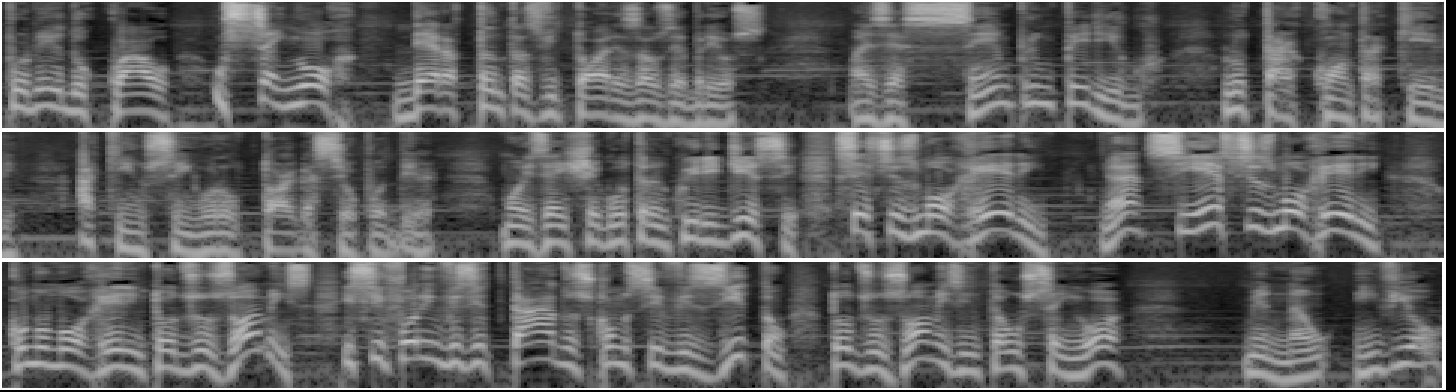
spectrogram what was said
por meio do qual o Senhor dera tantas vitórias aos hebreus. Mas é sempre um perigo lutar contra aquele a quem o Senhor outorga seu poder. Moisés chegou tranquilo e disse: Se esses morrerem, né? Se esses morrerem, como morrerem todos os homens, e se forem visitados como se visitam todos os homens, então o Senhor me não enviou.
